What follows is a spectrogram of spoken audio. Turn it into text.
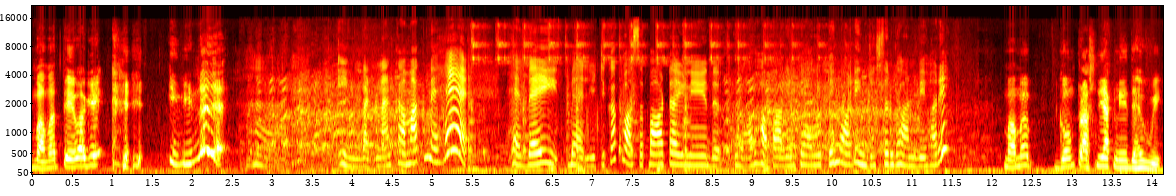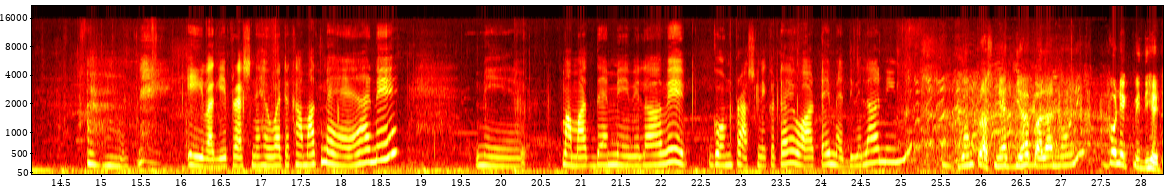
මමත් ඒ වගේ ඉවින්නද ඉන්වට නම් කමක් නැහැ. හැබැයි බැලි ටිකක් වස පාටයි නේද? ඔයාව හපාගෙන කෑවොත් එහෙම ඔයාලට ඉන්ජෙක්ෂන් ගන්න වෙයි හරි. මම ගොම් ප්‍රශ්නයක් නේ දැහුවේ ඒ වගේ ප්‍රශ්න හැව්වට කමක් නෑ. අනේ මේ මමත් දැන් මේ වෙලාවේ ගොන් ප්‍රශ්නකටයි වාටයි මැදි වෙලා නින්න ගොම් ප්‍රශ්නයක් දිහා බලන්න ඕනේ ගොනෙක් විදිහට.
